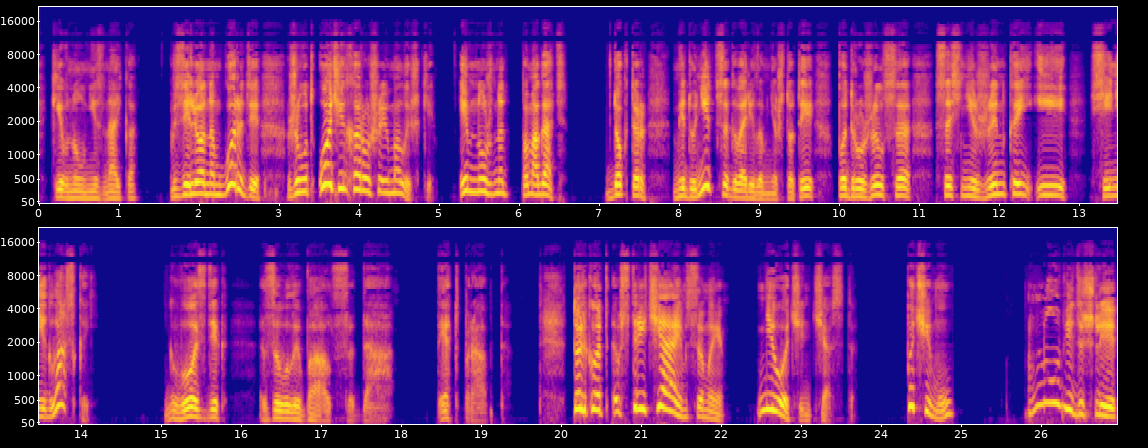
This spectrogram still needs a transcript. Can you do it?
— кивнул Незнайка. — В зеленом городе живут очень хорошие малышки. Им нужно помогать. Доктор Медуница говорила мне, что ты подружился со Снежинкой и Синеглазкой. Гвоздик заулыбался. Да, это правда. Только вот встречаемся мы не очень часто. Почему? Ну, видишь ли,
